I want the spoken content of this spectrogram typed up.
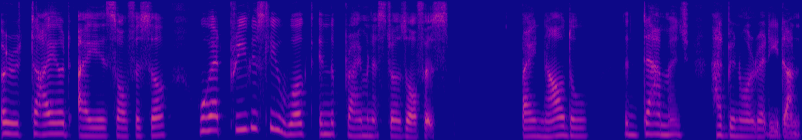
a retired IAS officer who had previously worked in the Prime Minister's office. By now, though, the damage had been already done.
